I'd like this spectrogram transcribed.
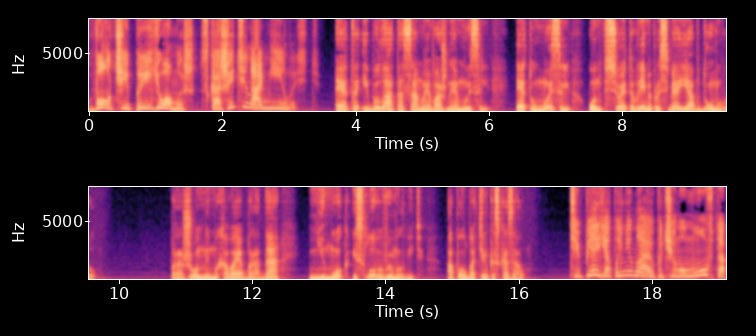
Волчий приемыш. Скажите на милость. Это и была та самая важная мысль. Эту мысль он все это время про себя и обдумывал. Пораженный маховая борода не мог и слова вымолвить, а полботинка сказал — Теперь я понимаю, почему муфта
